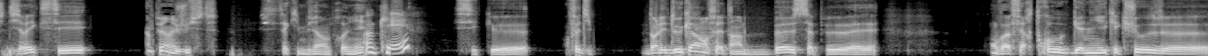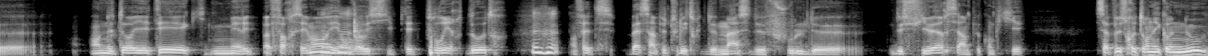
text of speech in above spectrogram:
je dirais que c'est un peu injuste. C'est ça qui me vient en premier. Ok. c'est que, en fait, dans les deux cas, en fait, un buzz, ça peut, euh, on va faire trop gagner quelque chose euh, en notoriété qui ne mérite pas forcément, et Mhm. on va aussi peut-être pourrir d'autres. Mhm. En fait, bah, c'est un peu tous les trucs de masse, de foule, de, de suiveurs, c'est un peu compliqué. Ça peut se retourner contre nous,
